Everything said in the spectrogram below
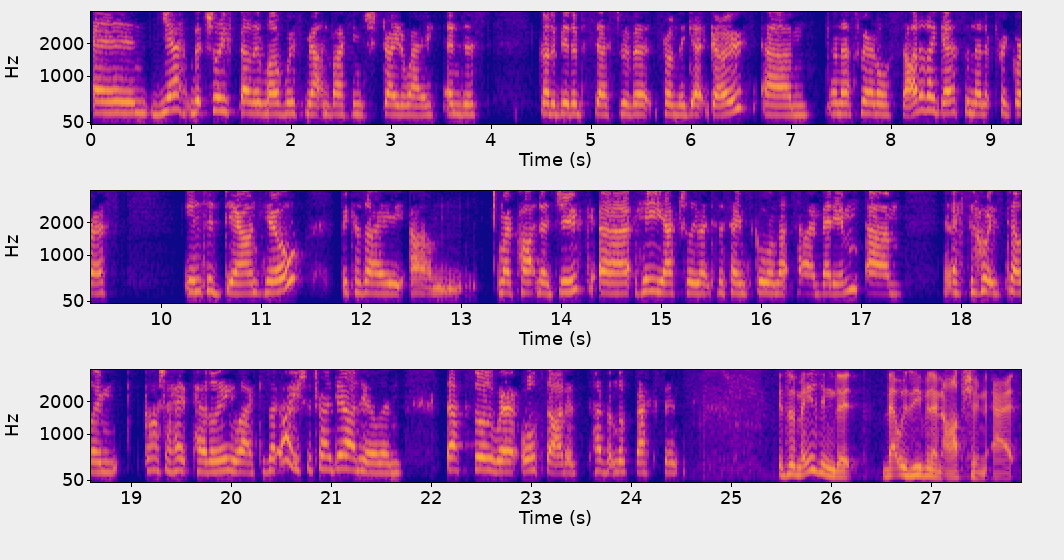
and yeah, literally fell in love with mountain biking straight away and just got a bit obsessed with it from the get go. Um, and that's where it all started, I guess. And then it progressed into downhill because I, um, my partner Duke, uh, he actually went to the same school and that's how I met him. Um, and I used to always tell him, gosh, I hate pedaling. Like, he's like, oh, you should try downhill. And that's sort of where it all started. Haven't looked back since. It's amazing that that was even an option at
